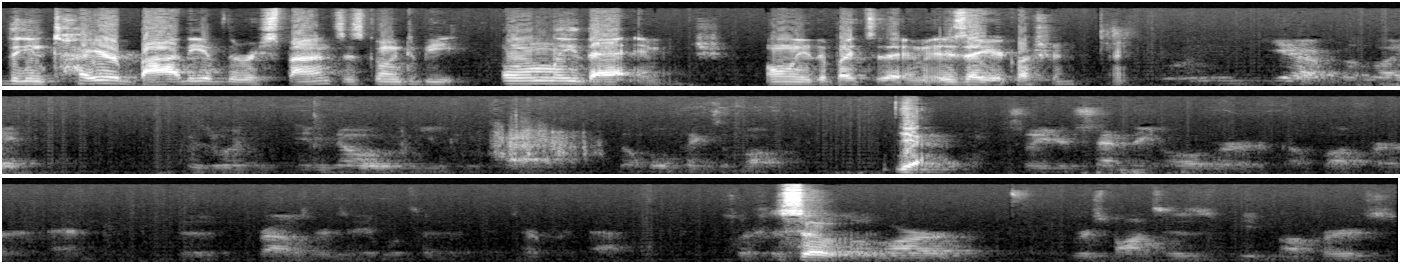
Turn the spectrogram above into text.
the entire body of the response is going to be only that image, only the bytes of that image. Is that your question? Right. Yeah, but like, because when in Node you concat, the whole thing's a buffer. Yeah. So you're sending over a buffer, and the browser is able to interpret that. So should so, our responses be buffers?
